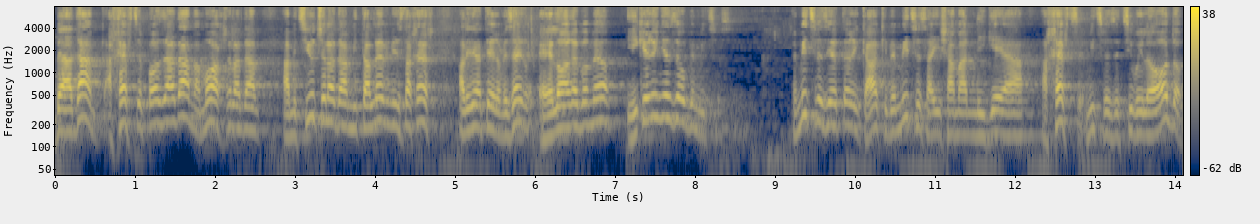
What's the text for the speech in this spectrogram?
באדם, החפצה פה זה אדם, המוח של אדם, המציאות של אדם מתעלם ומסתכך על ידי התרא, וזה, אלו הרב אומר, עיקר עניין זהו במצווה. במצווה זה יותר עיקר, כי במצווה האיש שם ניגע החפצה, מצווה זה ציווי לאודום,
